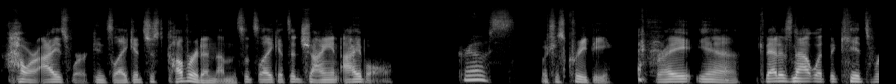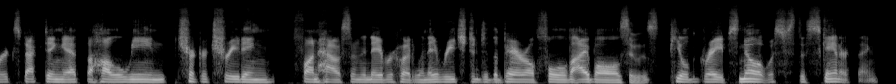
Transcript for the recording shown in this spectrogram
how our eyes work. It's like, it's just covered in them. So it's like, it's a giant eyeball, Gross. which was creepy, right? yeah. That is not what the kids were expecting at the Halloween trick or treating fun house in the neighborhood when they reached into the barrel full of eyeballs. It was peeled grapes. No, it was just the scanner thing.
